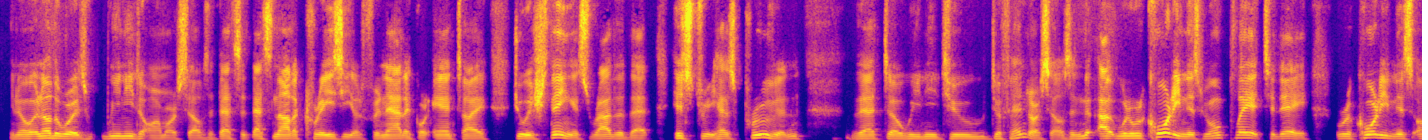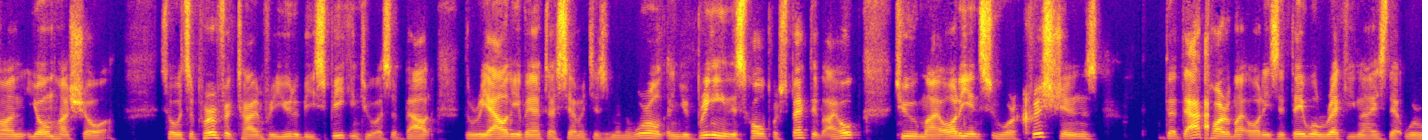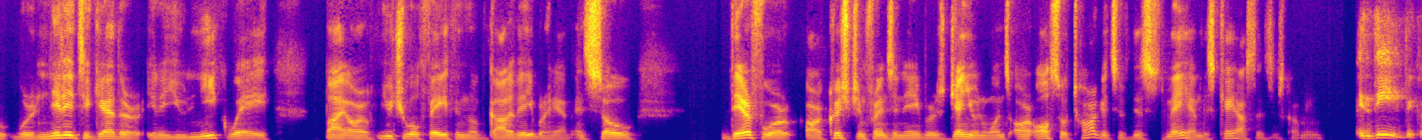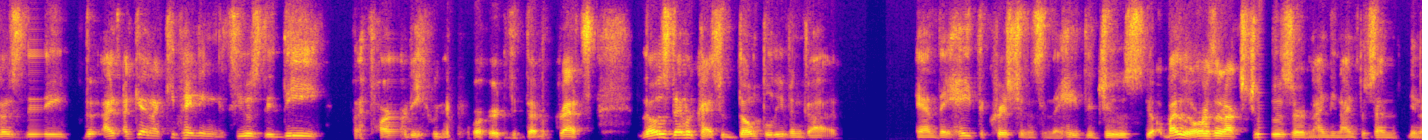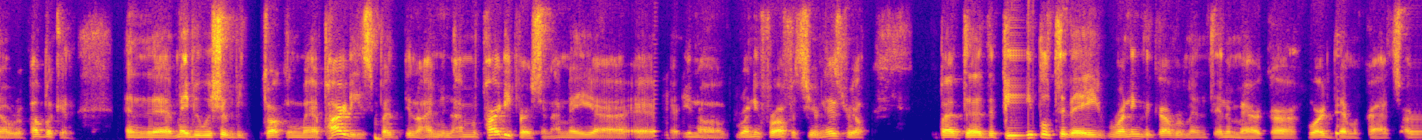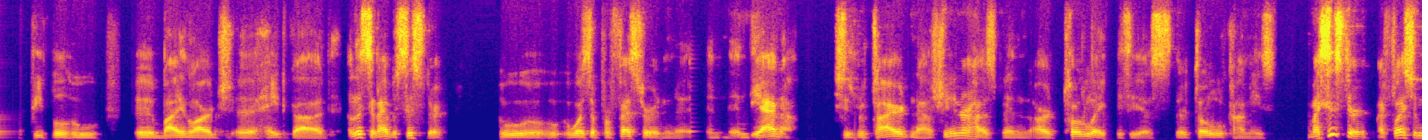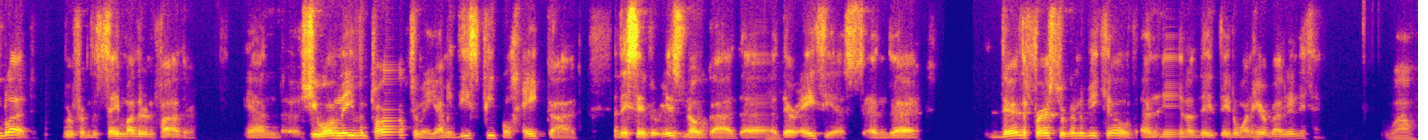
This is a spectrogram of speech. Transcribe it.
You know, in other words, we need to arm ourselves. That that's that's not a crazy or fanatic or anti-Jewish thing. It's rather that history has proven that uh, we need to defend ourselves. And uh, we're recording this. We won't play it today. We're recording this on Yom HaShoah. So it's a perfect time for you to be speaking to us about the reality of anti-Semitism in the world. And you're bringing this whole perspective, I hope, to my audience who are Christians that that part of my audience that they will recognize that we're we're knitted together in a unique way by our mutual faith in the God of Abraham. And so therefore our Christian friends and neighbors, genuine ones, are also targets of this mayhem, this chaos that is coming. Indeed, because the, the I, again, I keep hating to use the D party word, the Democrats. Those Democrats who don't believe in God, and they hate the Christians and they hate the Jews. By the way, Orthodox Jews are 99%, you know, Republican. and uh, maybe we shouldn't be talking uh, parties, but you know, I mean, I'm a party person. I'm a, uh, you know, running for office here in Israel. But uh, the people today running the government in America who are Democrats are people who, uh, by and large, uh, hate God. Listen, I have a sister who was a professor in, in Indiana. She's retired now. She and her husband are total atheists. They're total commies. My sister, my flesh and blood, we're from the same mother and father and uh, she won't even talk to me. I mean, these people hate God. They say there is no God. Uh, they're atheists, and uh, they're the first who are going to be killed. And you know, they they don't want to hear about anything. Wow.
